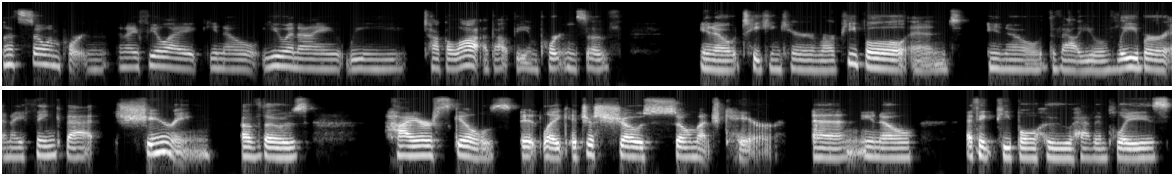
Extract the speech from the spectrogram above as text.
That's so important. And I feel like, you know, you and I, we talk a lot about the importance of, you know, taking care of our people and, you know, the value of labor. And I think that sharing of those higher skills, it like, it just shows so much care. And, you know, I think people who have employees,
